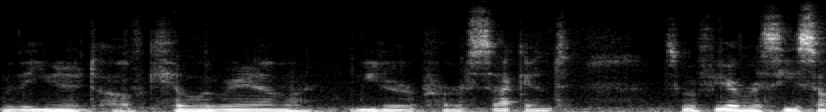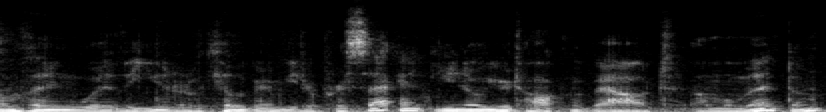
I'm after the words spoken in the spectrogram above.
with a unit of kilogram meter per second. So if you ever see something with a unit of kilogram meter per second, you know you're talking about a momentum.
